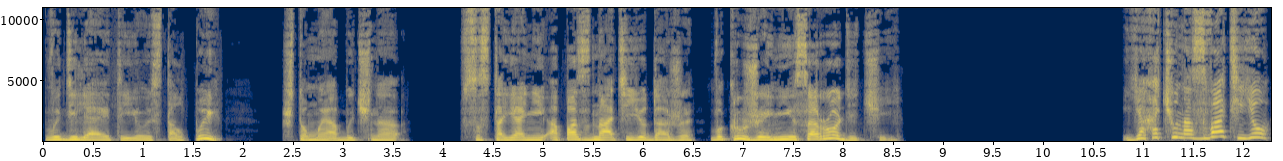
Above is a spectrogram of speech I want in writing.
выделяет ее из толпы, что мы обычно в состоянии опознать ее даже в окружении сородичей. «Я хочу назвать ее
